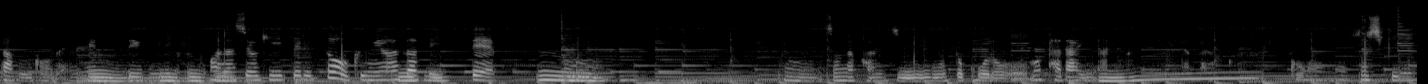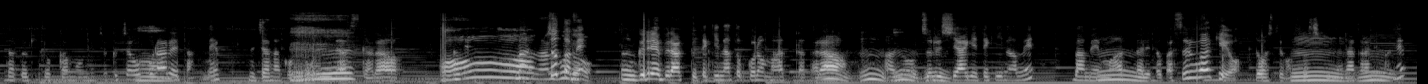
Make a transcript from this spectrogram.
多分こうだよあねっていうふうにお話を聞いてると組み合わさっていって、うん。うん。うん。そんな感じのところも多大にありますね。だからこう組織に行った時とかもめちゃくちゃ怒られたのね、無茶なことを言い出すから、ああまあちょっうん、グレーブラック的なところもあったから、うんうんあの吊るし上げ的なね場面もあったりとかするわけよ、どうしても組織の中ではね。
